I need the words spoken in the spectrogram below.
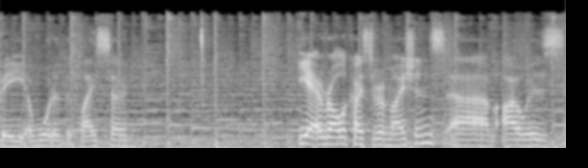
be awarded the place. So yeah, a roller coaster of emotions. Um, I was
